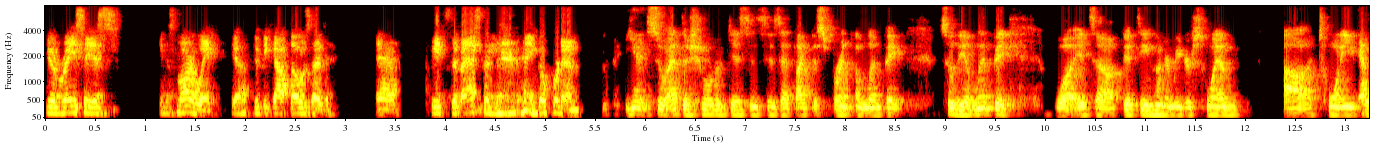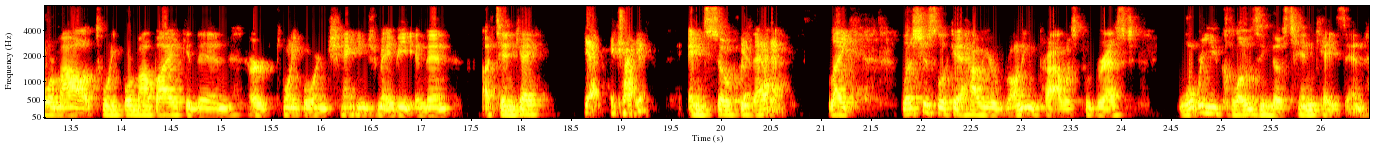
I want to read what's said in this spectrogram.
your races in a smart way. You have to pick up those that uh, fits the best and, and go for them. Yeah. So at the shorter distances, at like the sprint Olympic, so the Olympic, what it's a fifteen hundred meter swim, uh, twenty four yep. mile, twenty four mile bike, and then or twenty four and change maybe, and then a ten k. Yeah, exactly. And so for yeah. that, like, let's just look at how your running prowess progressed. What were you closing those 10Ks in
